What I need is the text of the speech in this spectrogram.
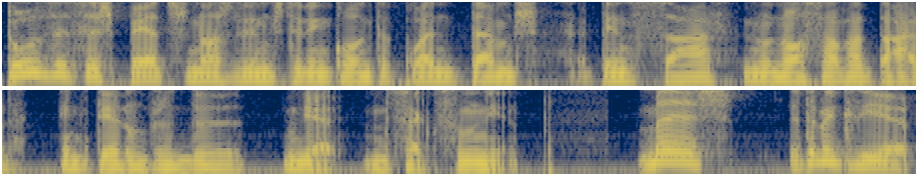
todos esses aspectos nós devemos ter em conta quando estamos a pensar no nosso avatar em termos de mulher, no sexo feminino. Mas eu também queria,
